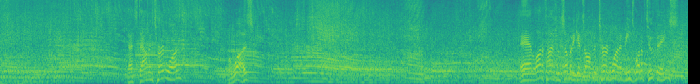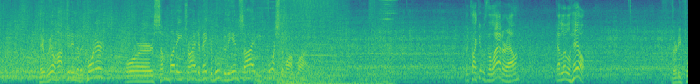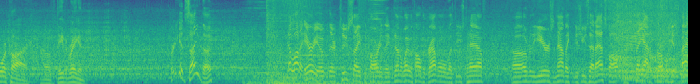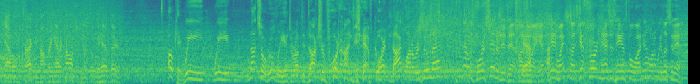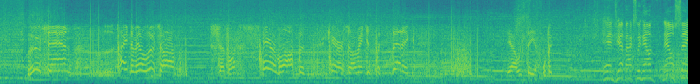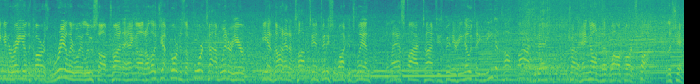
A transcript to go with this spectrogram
That's down in turn one, or was. And a lot of times when somebody gets off in turn one, it means one of two things. They wheel hopped it into the corner, or somebody tried to make a move to the inside and forced them offline. Looks like it was the latter, Allen. Got a little help. 34 car of David Ragan. Pretty good save, though. Got a lot of area over there to save the car. They've done away with all the gravel that they used to have uh, over the years, and now they can just use that asphalt and stay out of trouble, get back out on the track, and not bring out a caution. That's what we had there. Okay, we we not so rudely interrupted Doc's report on Jeff Gordon. Doc, want to resume that? That was Boris Center did that, by Yeah. the way. Yeah. Anyway, uh, Jeff Gordon has his hands full right now. Why don't we listen in? Loose in, tight in the middle, loose off. That's one. Terrible off the carousel. I mean, just pathetic. Yeah, we see you. And Jeff actually now now saying in the radio the car is really, really loose off, trying to hang on. Although Jeff Gordon is a four-time winner here, he has not had a top 10 finish at Watkins Glen the last five times he's been here. He knows they need a top five today to try to hang on to that wild card spot for the chase.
